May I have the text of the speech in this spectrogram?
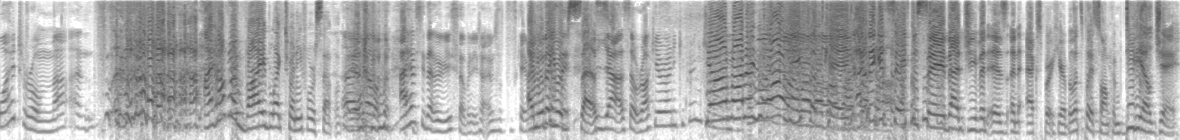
what romance? I have a vibe like 24 7. I know. I have seen that movie so many times since this came I know out. that you're obsessed. Yeah, so Rocky Arani Kipring. Yeah, man, okay. I think it's safe to say that Jeevan is an expert here, but let's play a song from DDLJ.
